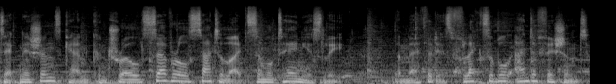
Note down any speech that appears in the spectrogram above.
technicians can control several satellites simultaneously. The method is flexible and efficient.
